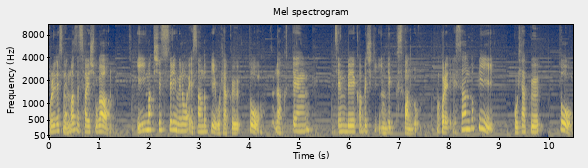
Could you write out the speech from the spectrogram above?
これですね、まず最初が EMAXIS SLIM の S&P500 と楽天全米株式インデックスファンド。これ S&P500 と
